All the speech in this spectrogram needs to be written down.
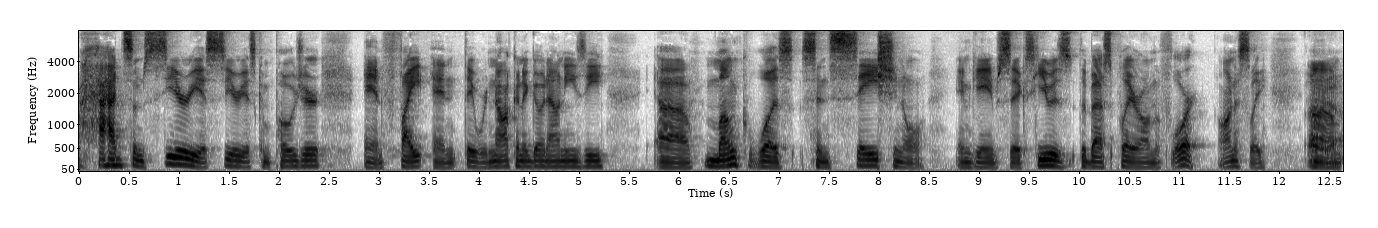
had some serious, serious composure and fight, and they were not going to go down easy. Uh, Monk was sensational in Game Six. He was the best player on the floor, honestly. um,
